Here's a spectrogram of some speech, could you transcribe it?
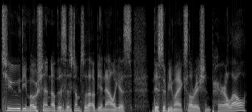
to the motion of the system. So that would be analogous. This would be my acceleration parallel.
